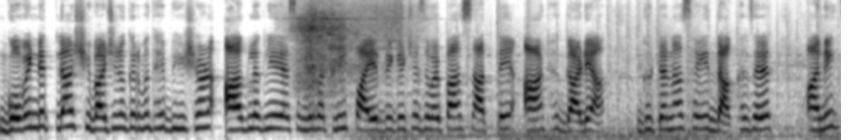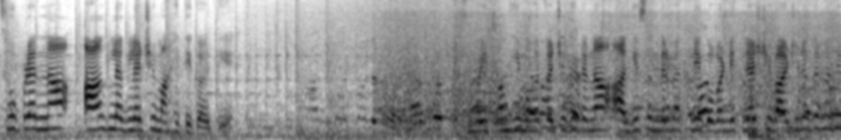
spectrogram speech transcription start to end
गोविंदेतल्या शिवाजीनगरमध्ये भीषण आग लागली आहे. या संदर्भातली फायर ब्रिगेडच्या जवळपास सात ते आठ गाड्या घटनास्थळी दाखल झाल्यात. अनेक झोपड्यांना आग लागल्याची माहिती कळतीये. मुंबईतून ही महत्वाची घटना. आगी संदर्भातली गोवंडीतल्या शिवाजीनगरमध्ये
